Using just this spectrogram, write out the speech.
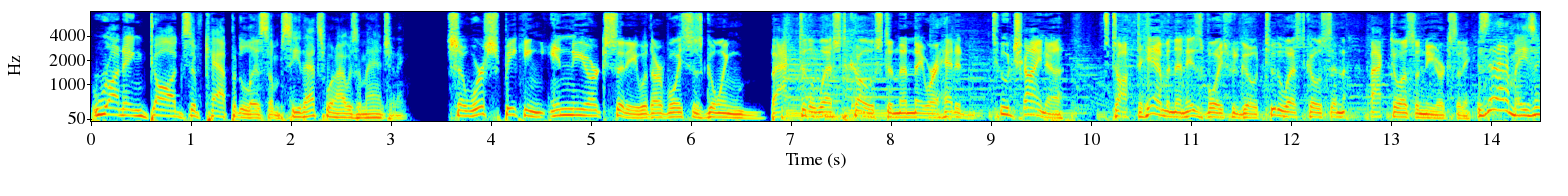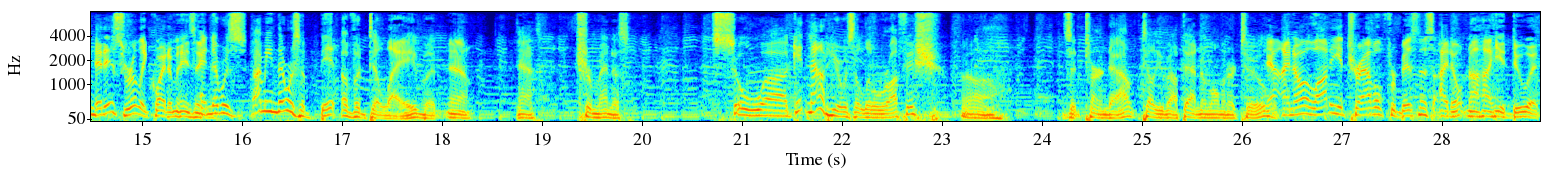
running dogs of capitalism. See, that's what I was imagining. So we're speaking in New York City with our voices going back to the West Coast, and then they were headed to China to talk to him, and then his voice would go to the West Coast and back to us in New York City. Isn't that amazing? It is really quite amazing. And there was, I mean, there was a bit of a delay, but yeah, yeah, tremendous. So uh, getting out here was a little roughish. Uh, as it turned out, tell you about that in a moment or two. Yeah, I know a lot of you travel for business. I don't know how you do it.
